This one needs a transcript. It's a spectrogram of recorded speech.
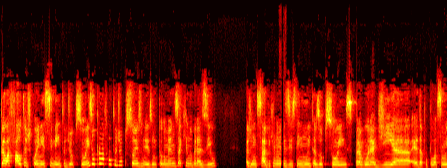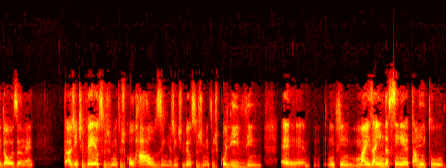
pela falta de conhecimento de opções ou pela falta de opções mesmo. Pelo menos aqui no Brasil, a gente sabe que não existem muitas opções para moradia é, da população idosa, né? a gente vê o surgimento de co-housing, a gente vê o surgimento de co-living, é, enfim, mas ainda assim está é, tá muito,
